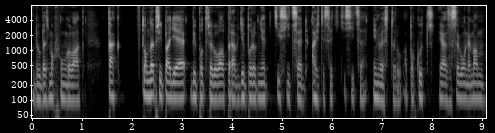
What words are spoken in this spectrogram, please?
aby vůbec mohl fungovat, tak v tomhle případě by potřeboval pravděpodobně tisíce až deset tisíce investorů. A pokud já za sebou nemám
